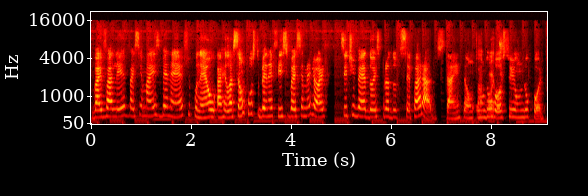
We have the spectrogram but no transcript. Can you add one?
vai valer, vai ser mais benéfico, né? A relação custo-benefício vai ser melhor se tiver dois produtos separados, tá? Então, tá, um do ótimo. rosto e um do corpo.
